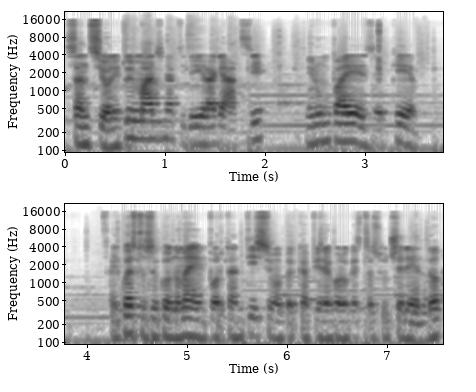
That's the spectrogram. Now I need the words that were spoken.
sanzioni. Tu immaginati dei ragazzi in un paese che e questo secondo me è importantissimo per capire quello che sta succedendo,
